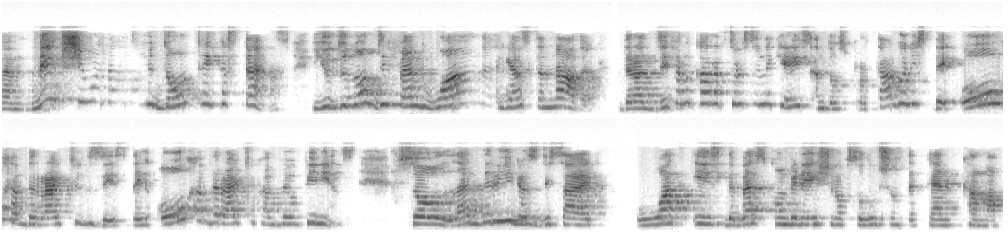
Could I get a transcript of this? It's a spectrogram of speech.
Um, make sure that you don't take a stance. You do not defend one against another. There are different characters in the case, and those protagonists, they all have the right to exist. They all have the right to have their opinions. So let the readers decide what is the best combination of solutions that can come up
